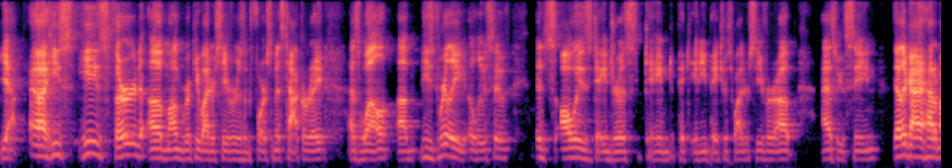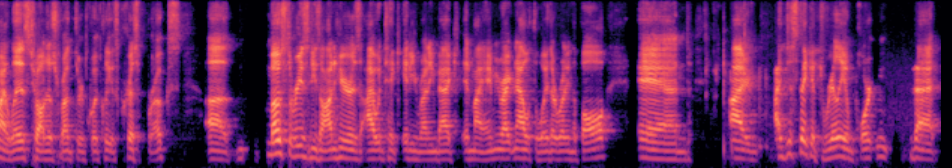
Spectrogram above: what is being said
Yeah, uh, he's he's third among rookie wide receivers in forced missed tackle rate as well. Um, he's really elusive. It's always dangerous game to pick any Patriots wide receiver up, as we've seen. The other guy I had on my list, who I'll just run through quickly, is Chris Brooks. Uh, most of the reason he's on here is I would take any running back in Miami right now with the way they're running the ball. And I I just think it's really important that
